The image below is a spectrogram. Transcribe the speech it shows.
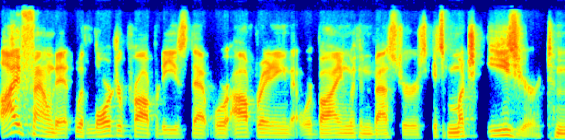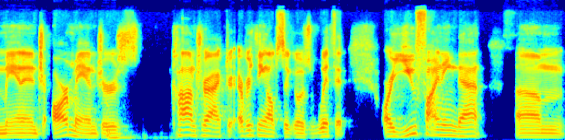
I found it with larger properties that we're operating, that we're buying with investors, it's much easier to manage our managers, contractor, everything else that goes with it. Are you finding that um,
